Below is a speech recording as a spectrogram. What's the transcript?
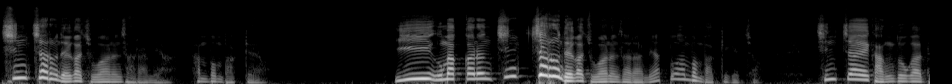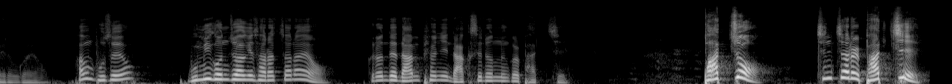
진짜로 내가 좋아하는 사람이야. 한 번 바뀌어요. 이 음악가는 진짜로 내가 좋아하는 사람이야. 또 한 번 바뀌겠죠. 진짜의 강도가 되는 거예요. 한번 보세요. 무미건조하게 살았잖아요. 그런데 남편이 낚시 넣는 걸 봤지. 봤죠? 진짜를 봤지?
